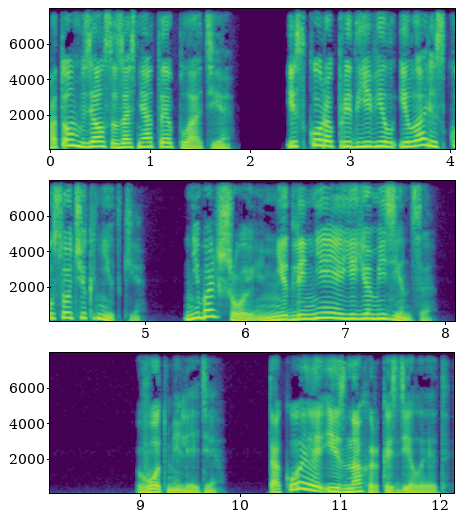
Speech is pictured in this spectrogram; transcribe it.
Потом взялся за снятое платье и скоро предъявил Иларис кусочек нитки. Небольшой, не длиннее ее мизинца. «Вот, миледи, такое и знахарка сделает.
